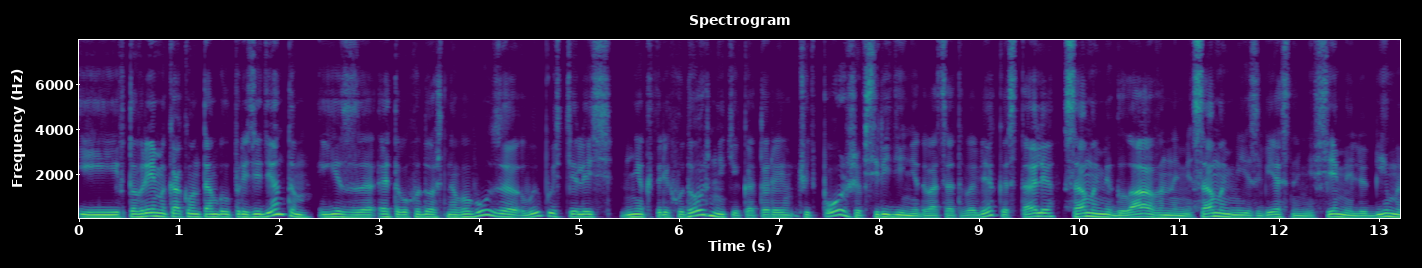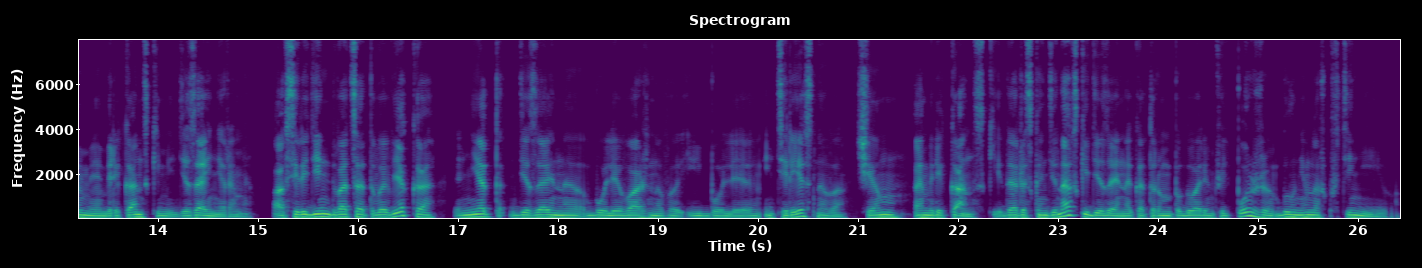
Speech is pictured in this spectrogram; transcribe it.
И в то время, как он там был президентом, из этого художественного вуза выпустились некоторые художники, которые чуть позже, в середине 20 века, стали самыми главными, самыми известными, всеми любимыми американскими дизайнерами. А в середине 20 века нет дизайна более важного и более интересного, чем американский. Даже скандинавский дизайн, о котором мы поговорим чуть позже, был немножко в тени его.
